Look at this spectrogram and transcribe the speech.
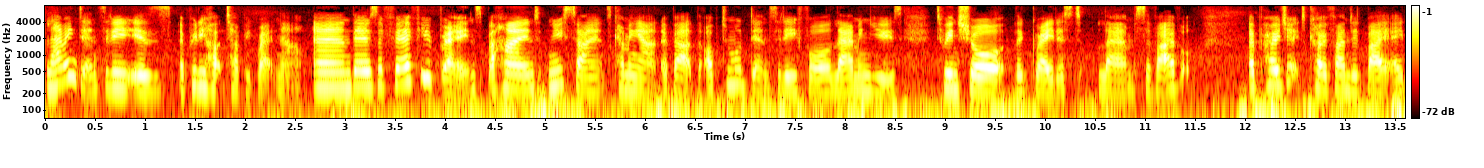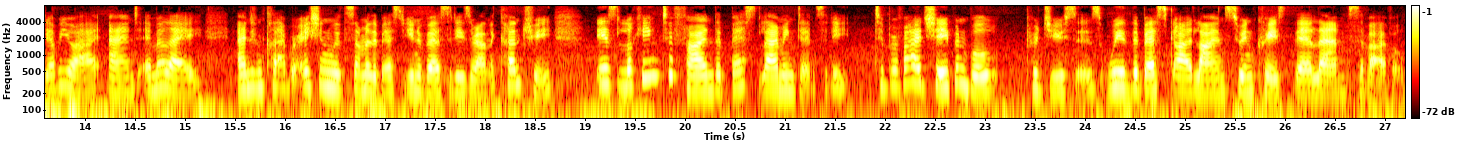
lambing density is a pretty hot topic right now, and there's a fair few brains behind new science coming out about the optimal density for lambing ewes to ensure the greatest lamb survival. A project co funded by AWI and MLA, and in collaboration with some of the best universities around the country, is looking to find the best lambing density to provide sheep and wool producers with the best guidelines to increase their lamb survival.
